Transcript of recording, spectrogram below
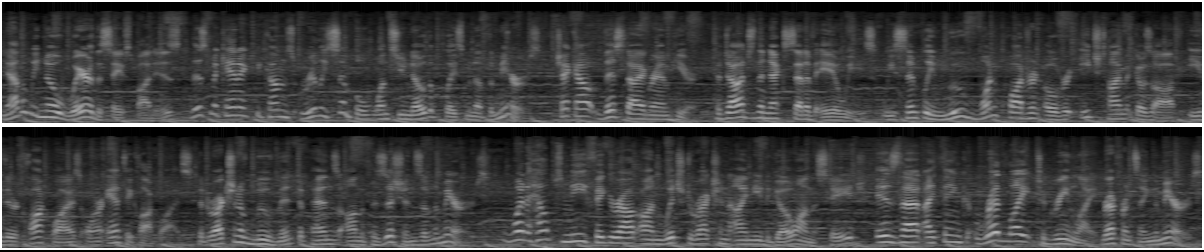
Now that we know where the safe spot is, this mechanic becomes really simple once you know the placement of the mirrors. Check out this diagram here. To dodge the next set of AoEs, we simply move one quadrant over each time it goes off, either clockwise or anti-clockwise. The direction of movement depends on the positions of the mirrors. What helps me figure out on which direction I need to go on the stage is that I think red light to green light, referencing the mirrors.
